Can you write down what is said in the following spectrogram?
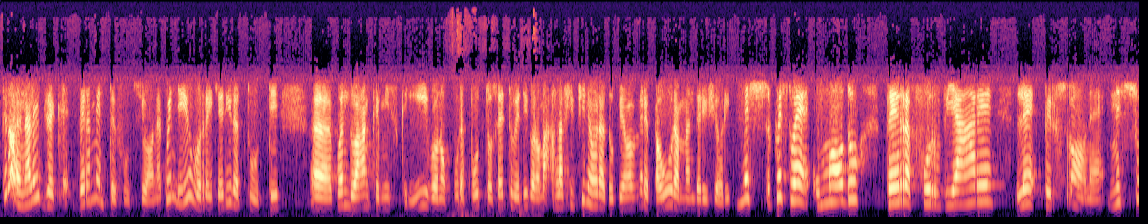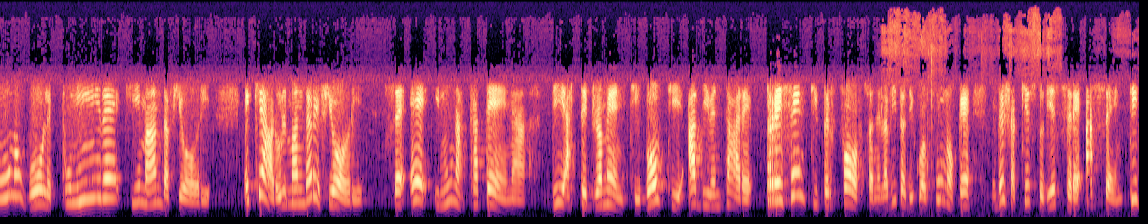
però è una legge che veramente funziona, quindi io vorrei chiarire a tutti, eh, quando anche mi scrivono, oppure appunto sento che dicono ma alla fine ora dobbiamo avere paura a mandare i fiori, Ness- questo è un modo per fuorviare le persone, nessuno vuole punire chi manda fiori, è chiaro, il mandare fiori se è in una catena di atteggiamenti volti a diventare presenti per forza nella vita di qualcuno che invece ha chiesto di essere assenti,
